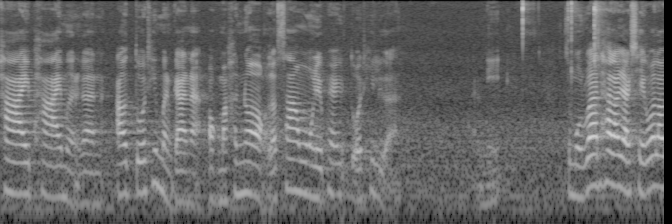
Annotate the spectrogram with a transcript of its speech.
พายพายเหมือนกัน เอาตัวที่เหมือนกันอะออกมาข้างนอก แล้วสร้างวงเล็บให้ตัวที่เหลืออันนี้ สมมุติว่าถ้าเราอยากเช็คว่าเรา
